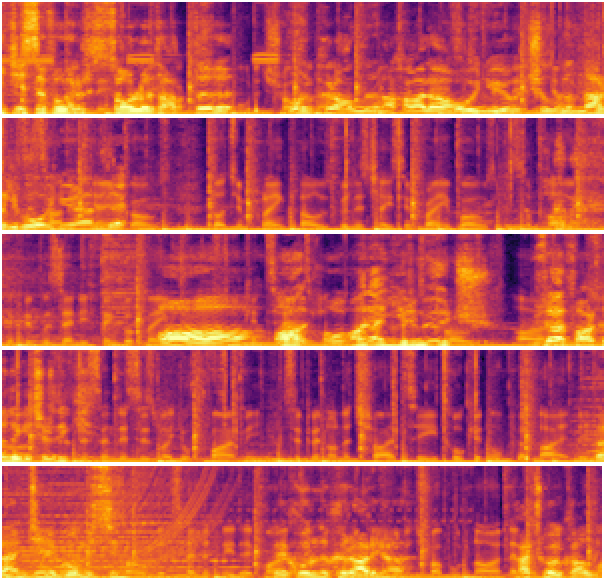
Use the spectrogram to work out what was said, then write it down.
2-0 Sorlot attı. Gol krallığına hala oynuyor. Çılgınlar gibi oynuyor hem de. Aa, aa, aynen 23. Güzel farkı da geçirdik. Bence Gomis'in rekorunu kırar ya. Kaç gol kaldı ki?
